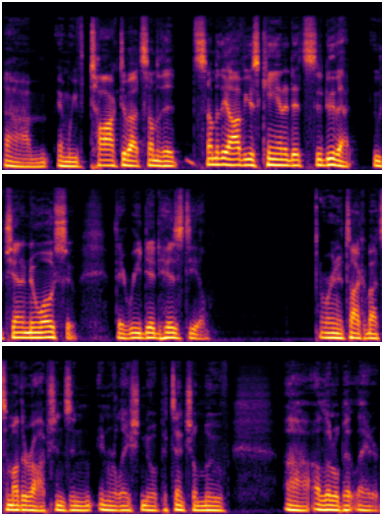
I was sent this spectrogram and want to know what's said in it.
Um, and we've talked about some of the some of the obvious candidates to do that. Uchenna Nwosu, they redid his deal. We're going to talk about some other options in, in relation to a potential move uh, a little bit later.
